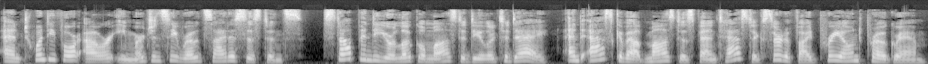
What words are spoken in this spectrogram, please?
and 24-hour emergency roadside assistance. Stop into your local Mazda dealer today and ask about Mazda's fantastic certified pre-owned program.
